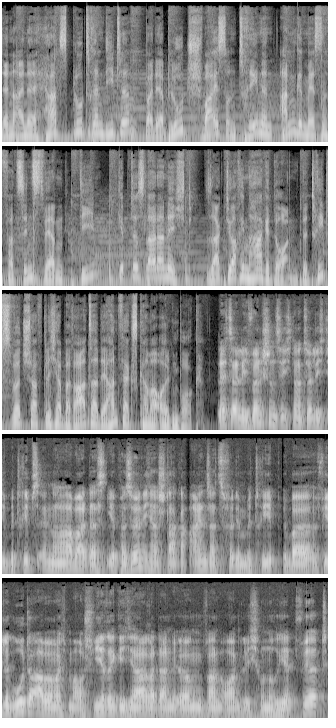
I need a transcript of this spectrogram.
Denn eine Herzblutrendite, bei der Blut, Schweiß und Tränen angemessen verzinst werden, die gibt es leider nicht, sagt Joachim Hagedorn, betriebswirtschaftlicher Berater der Handwerkskammer Oldenburg. Letztendlich wünschen sich natürlich die Betriebsinhaber, dass ihr persönlicher starker Einsatz für den Betrieb über viele gute, aber manchmal auch schwierige Jahre dann irgendwann ordentlich honoriert wird.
